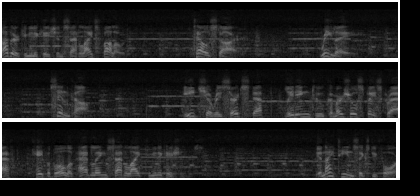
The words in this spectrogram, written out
Other communication satellites followed. Telstar, Relay, SYNCOM. Each a research step leading to commercial spacecraft capable of handling satellite communications. In 1964,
